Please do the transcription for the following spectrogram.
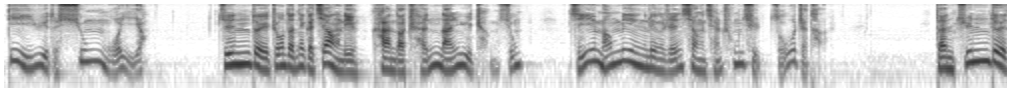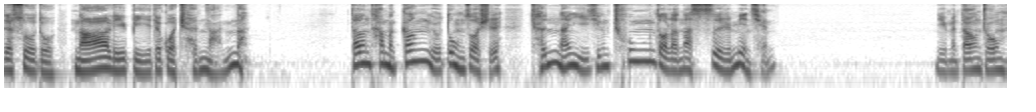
地狱的凶魔一样。军队中的那个将领看到陈南欲逞凶，急忙命令人向前冲去阻止他。但军队的速度哪里比得过陈南呢？当他们刚有动作时，陈南已经冲到了那四人面前。你们当中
